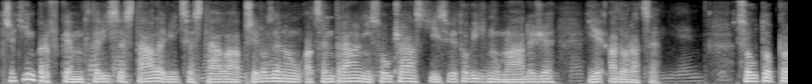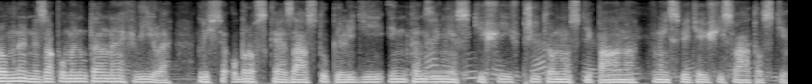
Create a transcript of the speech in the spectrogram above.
Třetím prvkem, který se stále více stává přirozenou a centrální součástí Světových dnů mládeže, je adorace. Jsou to pro mne nezapomenutelné chvíle, když se obrovské zástupy lidí intenzivně stiší v přítomnosti Pána v nejsvětější svátosti.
